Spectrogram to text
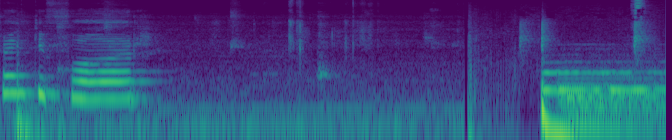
twenty four Thank you.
